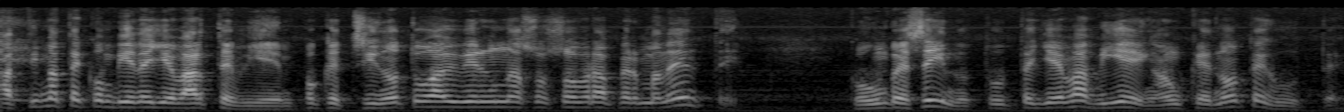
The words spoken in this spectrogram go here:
a ti más te conviene llevarte bien, porque si no tú vas a vivir en una zozobra permanente con un vecino, tú te llevas bien, aunque no te guste.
